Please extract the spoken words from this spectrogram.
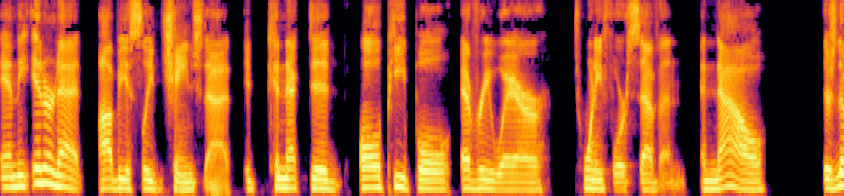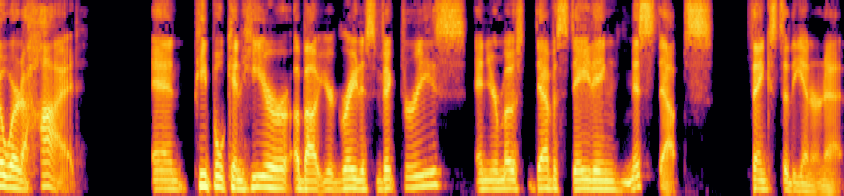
And the internet obviously changed that. It connected all people everywhere 24 seven. And now there's nowhere to hide and people can hear about your greatest victories and your most devastating missteps thanks to the internet.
